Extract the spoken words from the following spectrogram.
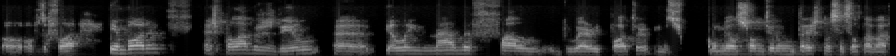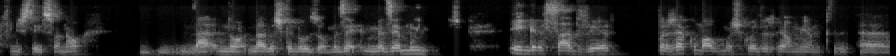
ou- ouves a falar, embora as palavras dele, ah, ele em nada fale do Harry Potter, mas como eles só meteram um trecho, não sei se ele estava a referir-se a isso ou não, na- não- nada escandalizou, mas é, mas é muito engraçado ver, para já como algumas coisas realmente ah,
